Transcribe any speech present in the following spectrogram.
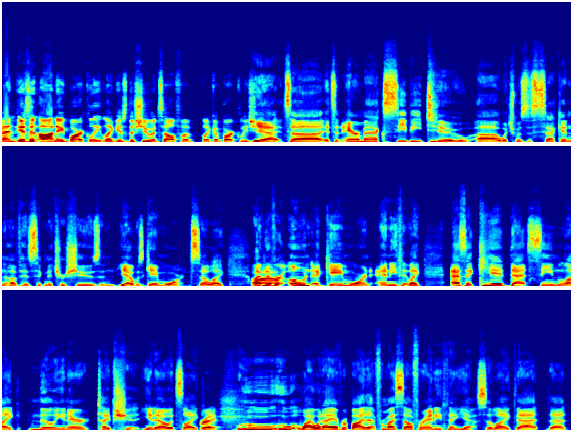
And is it on a Barkley? Like, is the shoe itself a like a Barkley shoe? Yeah, it's uh it's an Air Max CB2, uh, which was the second of his signature shoes, and yeah, it was game worn. So like, I've never owned a game worn anything. Like as a kid, that seemed like millionaire type shit. You know, it's like Right. who who why would I ever buy that for myself or anything? Yeah, so like that that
